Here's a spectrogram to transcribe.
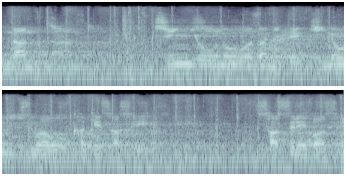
何時神陽の技にて気の器をかけさせよさすればその気か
